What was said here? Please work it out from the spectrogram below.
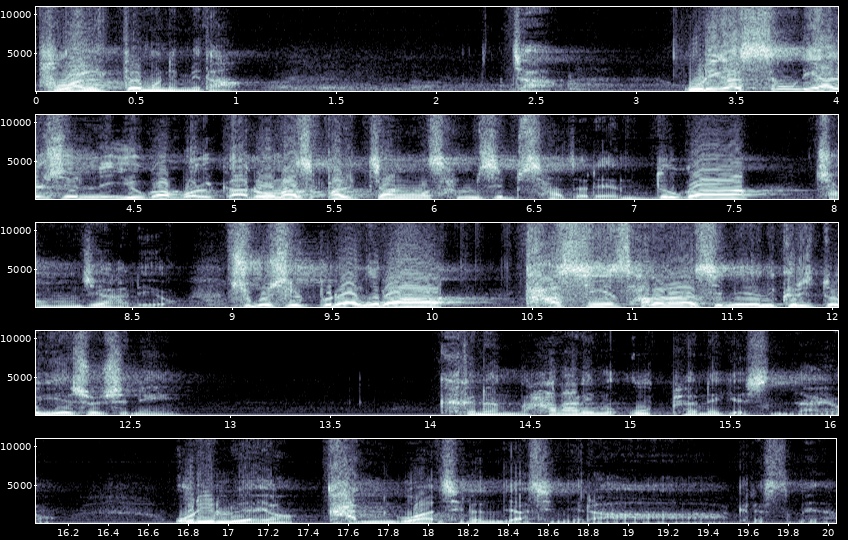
부활 때문입니다. 자, 우리가 승리할 수 있는 이유가 뭘까? 로마서 8장 34절에 누가 정죄하리요? 죽으실 뿐 아니라 다시 살아나시는 그리스도 예수시니 그는 하나님 우편에 계신 자요. 우리를 위하여 간구하시는 자시니라. 그랬습니다.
